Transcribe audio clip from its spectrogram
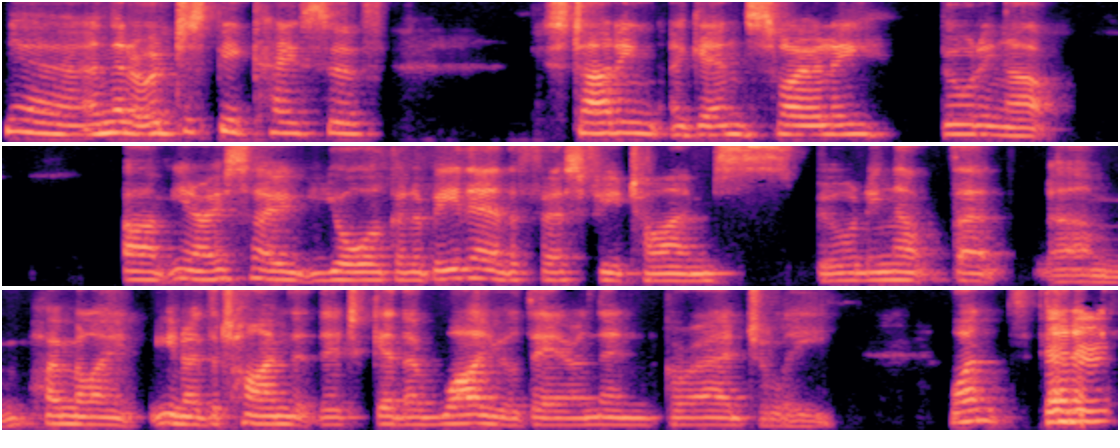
Yeah and then it would just be a case of starting again slowly building up um, you know, so you're going to be there the first few times, building up that um, home alone, you know, the time that they're together while you're there, and then gradually, once, mm-hmm. and it,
